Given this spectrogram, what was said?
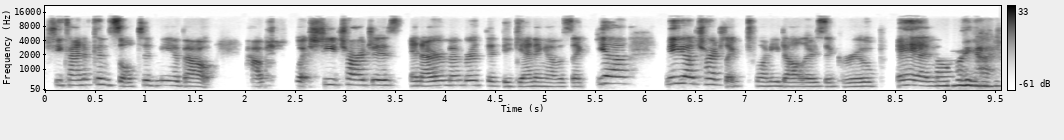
she kind of consulted me about how, what she charges. And I remember at the beginning, I was like, yeah, maybe I'll charge like $20 a group. And oh my gosh.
